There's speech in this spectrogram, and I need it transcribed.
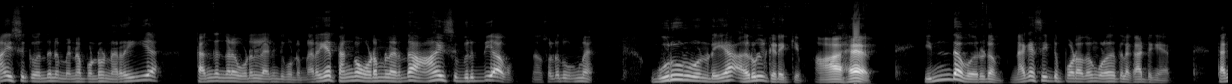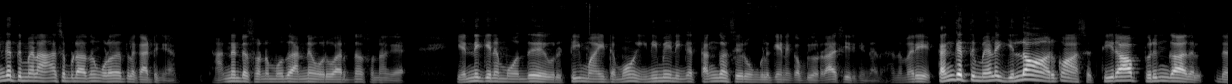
ஆயுஷுக்கு வந்து நம்ம என்ன பண்ணுறோம் நிறைய தங்கங்களை உடலில் அணிந்து கொண்டோம். நிறைய தங்கம் உடம்புல இருந்தால் ஆயுசு விருத்தியாகும். நான் சொல்கிறது உண்மை. குருவனுடைய அருள் கிடைக்கும். ஆக இந்த வருடம் நகை சீட்டு போடாதவங்க உலகத்தில் காட்டுங்க. தங்கத்து மேலே ஆசைப்படாதவங்க உலகத்தில் காட்டுங்க. அண்ணன்ட்ட சொன்னபோது அண்ணன் ஒரு வாரத்தை தான் சொன்னாங்க. என்னைக்கு நம்ம வந்து ஒரு டீம் ஆகிட்டோமோ இனிமேல் நீங்கள் தங்கம் சேரும் உங்களுக்கு எனக்கு அப்படி ஒரு ராசி இருக்கின்றது. அந்த மாதிரி தங்கத்து மேலே எல்லாருக்கும் ஆசை. தீரா பெருங்காதல் இந்த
